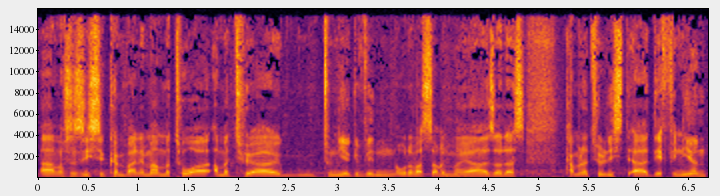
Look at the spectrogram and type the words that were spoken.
äh, was weiß ich, Sie können bei einem Amateur, Amateurturnier gewinnen oder was auch immer. Ja, also das kann man natürlich äh, definieren.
